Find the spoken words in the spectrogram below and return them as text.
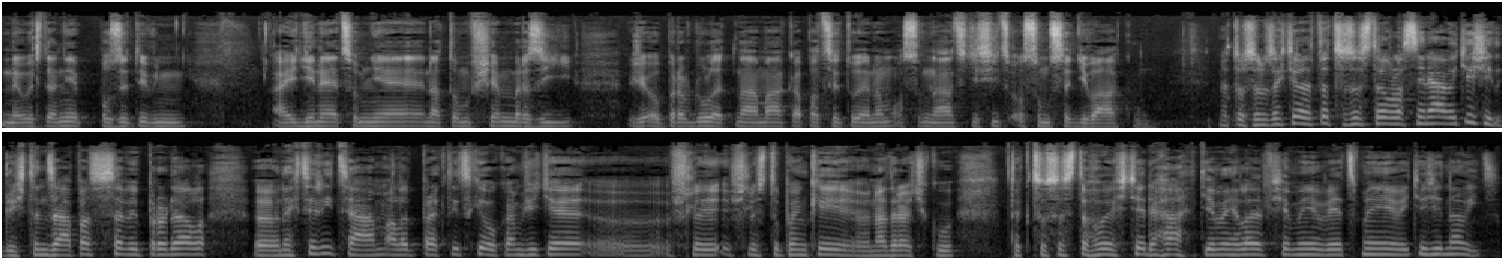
neuvěřitelně pozitivní. A jediné, co mě na tom všem mrzí, že opravdu letná má kapacitu jenom 18 800 diváků. No to jsem se chtěl zeptat, co se z toho vlastně dá vytěšit, když ten zápas se vyprodal, eh, nechci říct sám, ale prakticky okamžitě eh, šly, šly stupenky na dračku, tak co se z toho ještě dá těmihle všemi věcmi vytěžit navíc?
